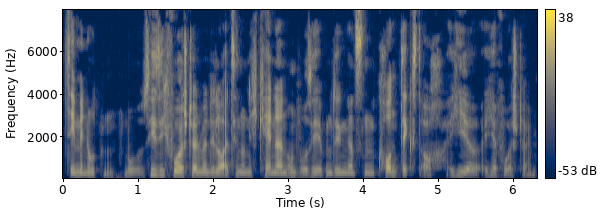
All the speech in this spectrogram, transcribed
zehn Minuten, wo Sie sich vorstellen, wenn die Leute sie noch nicht kennen und wo Sie eben den ganzen Kontext auch hier, hier vorstellen.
